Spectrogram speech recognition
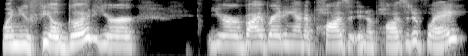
When you feel good, you're you're vibrating at a positive in a positive way.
